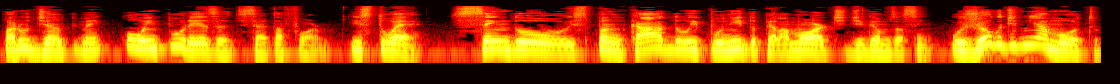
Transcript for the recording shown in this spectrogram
para o Jumpman, ou impureza de certa forma. Isto é, sendo espancado e punido pela morte, digamos assim. O jogo de Miyamoto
